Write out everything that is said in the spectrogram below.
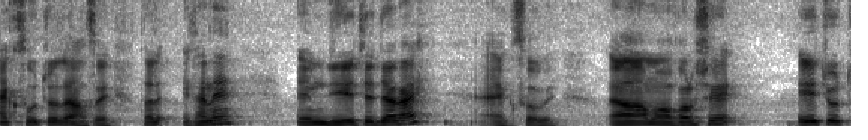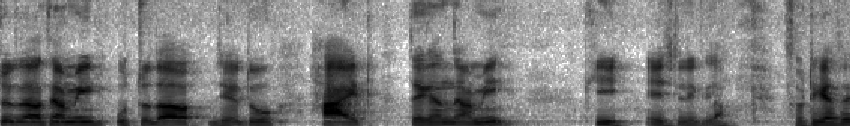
এক্স উচ্চতা আছে। তাহলে এখানে এম জি এইচের জায়গায় এক্স হবে। করো সে এইচ উচ্চতা আছে আমি উচ্চতা যেহেতু হাইট তো এখানে আমি কি এইচ লিখলাম। সো ঠিক আছে?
